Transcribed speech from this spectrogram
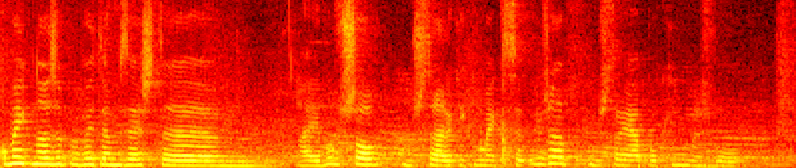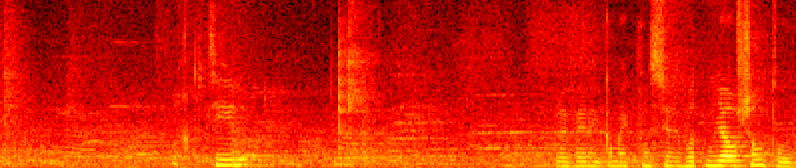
Como é que nós aproveitamos esta... Ah, eu vou-vos só mostrar aqui como é que. Eu já mostrei há pouquinho, mas vou repetir para verem como é que funciona. Vou-te molhar o chão todo.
